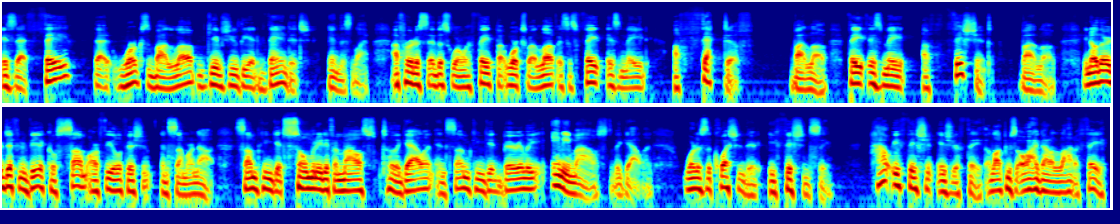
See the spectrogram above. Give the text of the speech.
is that faith that works by love gives you the advantage in this life. I've heard it said this word when faith works by love, it says faith is made effective by love. Faith is made efficient by love. You know, there are different vehicles. Some are fuel efficient and some are not. Some can get so many different miles to the gallon and some can get barely any miles to the gallon. What is the question there? Efficiency. How efficient is your faith? A lot of people say, Oh, I got a lot of faith.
